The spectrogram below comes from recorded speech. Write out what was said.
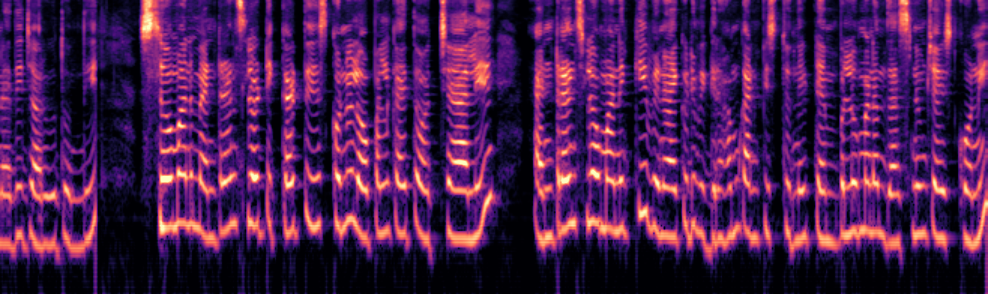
అనేది జరుగుతుంది. సో మనం ఎంట్రన్స్లో టికెట్ తీసుకొని లోపలికి అయితే వచ్చేయాలి. ఎంట్రన్స్లో మనకి వినాయకుడి విగ్రహం కనిపిస్తుంది. టెంపుల్ మనం దర్శనం చేసుకొని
